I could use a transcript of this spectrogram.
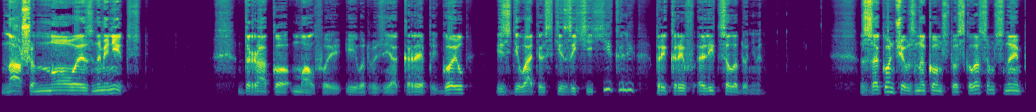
наша новая знаменитость!» Драко Малфой и его друзья Крэп и Гойл издевательски захихикали, прикрыв лица ладонями. Закончив знакомство с классом, Снейп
